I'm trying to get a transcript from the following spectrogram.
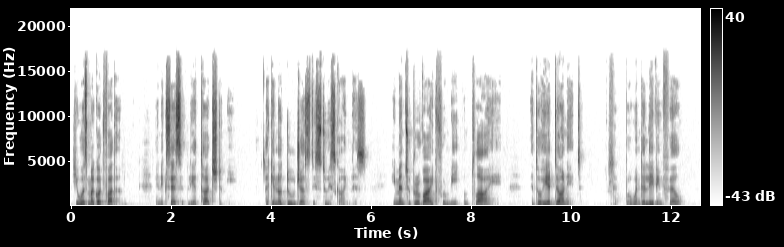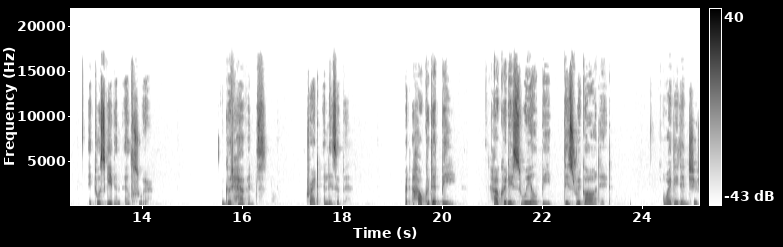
He was my godfather, and excessively attached to me. I cannot do justice to his kindness. He meant to provide for me and and though he had done it, but when the living fell, it was given elsewhere. Good heavens, cried Elizabeth. But how could that be? How could his will be disregarded? Why didn't you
